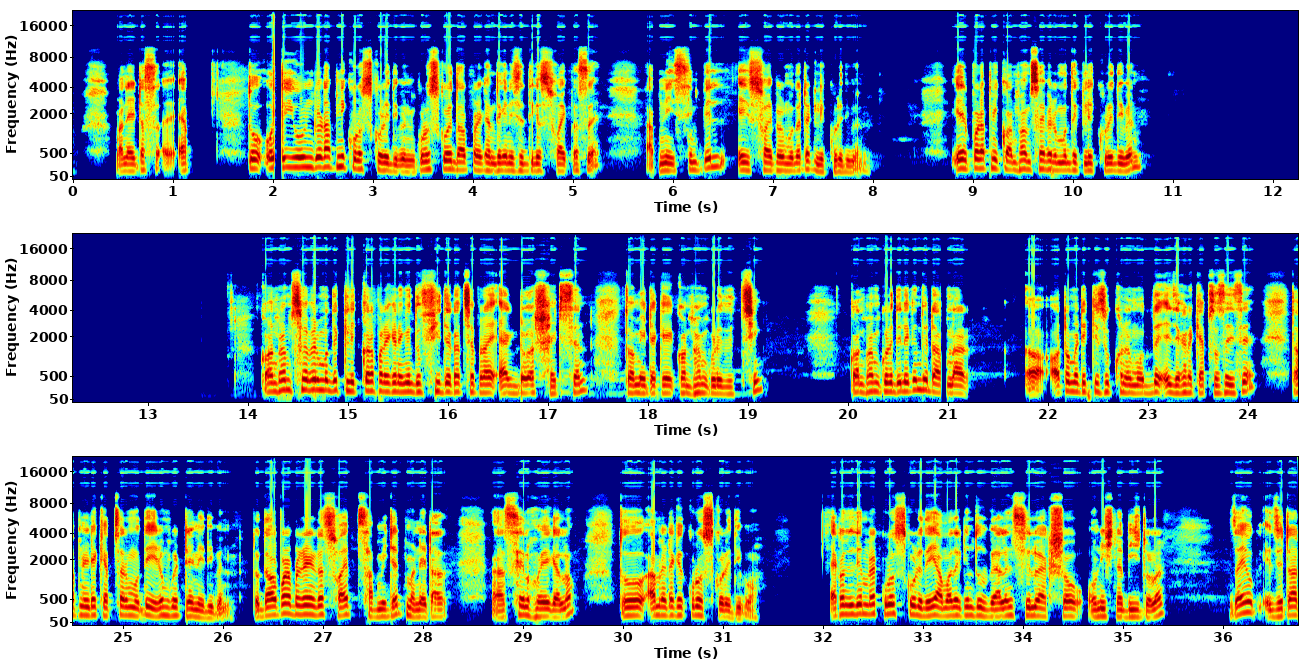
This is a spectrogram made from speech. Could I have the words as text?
মানে এটা app- তো ওই উইন্ডোটা আপনি ক্রস করে দিবেন। ক্রস করে দেওয়ার পর এখান থেকে নিচের দিকে সোয়াইপ আছে। আপনি সিম্পল এই সোয়াইপের মধ্যে একটা ক্লিক করে দিবেন। এরপর আপনি কনফার্ম সোয়াইপের মধ্যে ক্লিক করে দিবেন। কনফার্ম সোয়াইপের মধ্যে ক্লিক করার পর এখানে কিন্তু ফি দেখাচ্ছে প্রায় এক ডলার ষাট সেন্ট তো আমি এটাকে কনফার্ম করে দিচ্ছি। কনফার্ম করে দিলে কিন্তু এটা আপনার অটোমেটিক কিছুক্ষণের মধ্যে এই যেখানে ক্যাপচা চাইছে তো আপনি এটা ক্যাপচার মধ্যে এরকম করে টেনে দিবেন। তো দেওয়ার পর আপনার এটা সোয়াইপ সাবমিটেড মানে এটা সেল হয়ে গেল। তো আমরা এটাকে ক্রস করে দিব। এখন যদি আমরা ক্রস করে দিই, আমাদের কিন্তু ব্যালেন্স ছিল একশো উনিশ না বিশ ডলার যাই হোক যেটা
